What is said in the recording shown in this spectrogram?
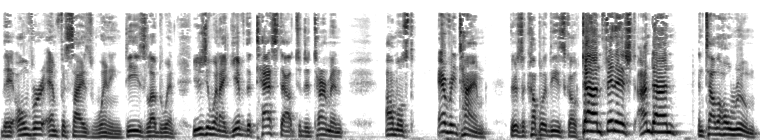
they overemphasize winning. D's love to win. Usually when I give the test out to determine almost every time there's a couple of D's go, done, finished, I'm done, and tell the whole room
